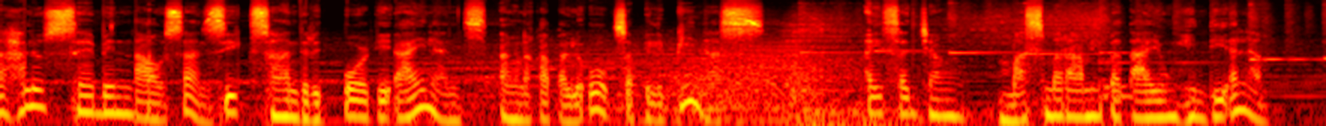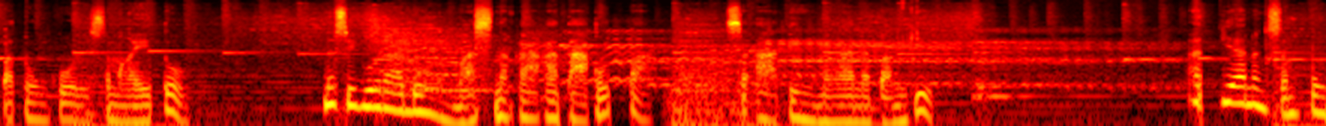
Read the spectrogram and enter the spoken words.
Sa halos 7,640 islands ang nakapaloob sa Pilipinas, ay sadyang mas marami pa tayong hindi alam patungkol sa mga ito na siguradong mas nakakatakot pa sa ating mga nabanggit. At yan ang sampung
